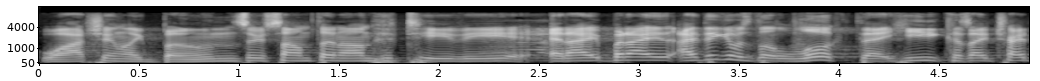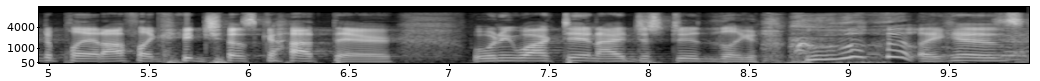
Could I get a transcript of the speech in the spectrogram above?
watching like Bones or something on the TV, and I but I I think it was the look that he because I tried to play it off like I just got there, but when he walked in, I just did like like it was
